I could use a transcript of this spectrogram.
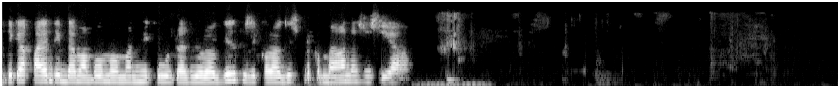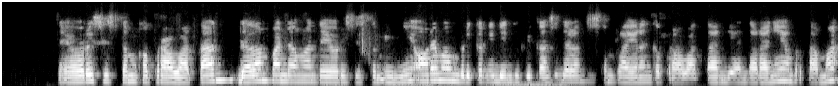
ketika klien tidak mampu memenuhi kebutuhan biologis, psikologis, perkembangan, dan sosial. Teori sistem keperawatan, dalam pandangan teori sistem ini, OREM memberikan identifikasi dalam sistem pelayanan keperawatan. Di antaranya yang pertama,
